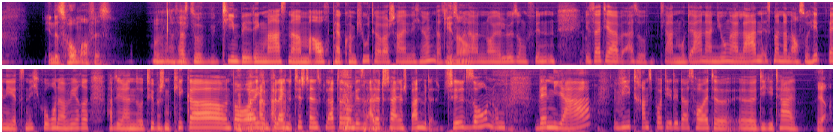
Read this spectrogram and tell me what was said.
in das Homeoffice? Mhm. Das heißt, so Teambuilding-Maßnahmen auch per Computer wahrscheinlich, ne? Das genau. muss man ja eine neue Lösung finden. Ja. Ihr seid ja, also klar, ein moderner, ein junger Laden, ist man dann auch so hip, wenn ihr jetzt nicht Corona wäre, habt ihr dann so typischen Kicker und bei euch und vielleicht eine Tischtennisplatte und wir sind alle total entspannt mit der Chill Zone. Und wenn ja, wie transportiert ihr das heute äh, digital? Ja.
